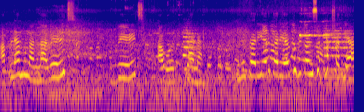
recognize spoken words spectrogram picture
आपल्या मुलांना वेळीच वेळीच आवड घाला. तुम्ही करिअर करिअर तुम्ही कन्सेप्ट लक्षात घ्या.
